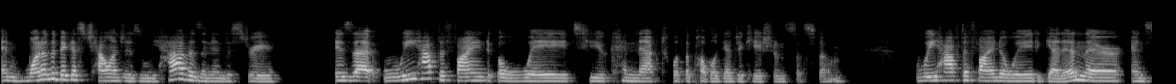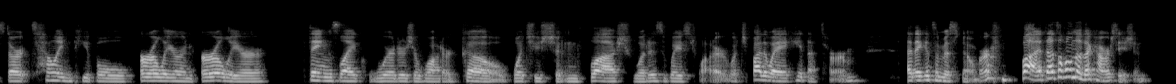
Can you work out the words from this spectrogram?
And one of the biggest challenges we have as an industry is that we have to find a way to connect with the public education system we have to find a way to get in there and start telling people earlier and earlier things like where does your water go, what you shouldn't flush, what is wastewater, which by the way, I hate that term. I think it's a misnomer, but that's a whole nother conversation.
